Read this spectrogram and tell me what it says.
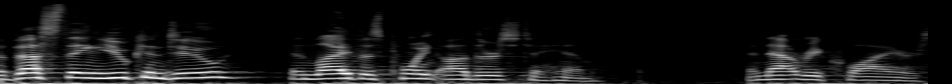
The best thing you can do in life is point others to Him. And that requires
